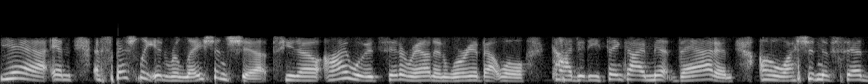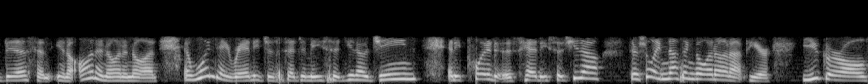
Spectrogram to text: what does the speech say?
Yeah, and especially in relationships, you know, I would sit around and worry about, well, God, did he think I meant that? And, oh, I shouldn't have said this, and, you know, on and on and on. And one day Randy just said to me, he said, you know, Jean, and he pointed at his head, he says, you know, there's really nothing going on up here. You girls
